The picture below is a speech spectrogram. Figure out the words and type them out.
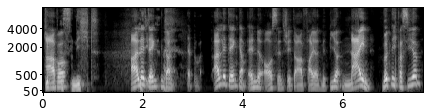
gibt aber- es nicht. Alle denken dann, alle denken am Ende, Austin steht da, feiert mit Bier. Nein, wird nicht passieren,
